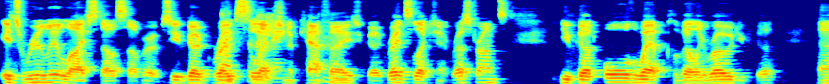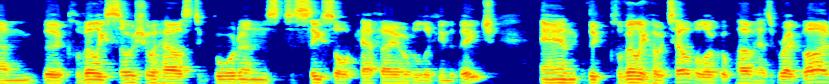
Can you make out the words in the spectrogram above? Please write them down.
It's really a lifestyle suburb. So you've got a great Absolutely. selection of cafes, you've got a great selection of restaurants, you've got all the way up Clovelly Road, you've got um, the Clovelly Social House to Gordon's to Sea Salt Cafe overlooking the beach. And the Clovelly Hotel, the local pub, has a great vibe.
